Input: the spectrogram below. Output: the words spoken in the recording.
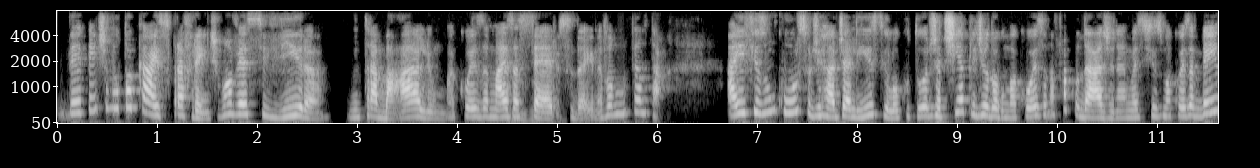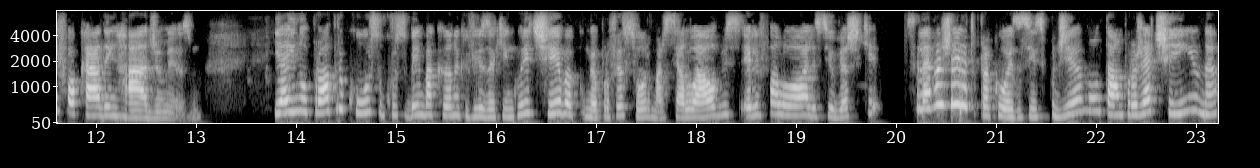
de repente eu vou tocar isso para frente, vamos ver se vira um trabalho, uma coisa mais a uhum. sério isso daí, né? Vamos tentar. Aí fiz um curso de radialista e locutor, já tinha aprendido alguma coisa na faculdade, né? Mas fiz uma coisa bem focada em rádio mesmo. E aí no próprio curso, um curso bem bacana que eu fiz aqui em Curitiba, o meu professor, Marcelo Alves, ele falou, olha Silvia, acho que você leva jeito para coisa, assim, você podia montar um projetinho, né?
